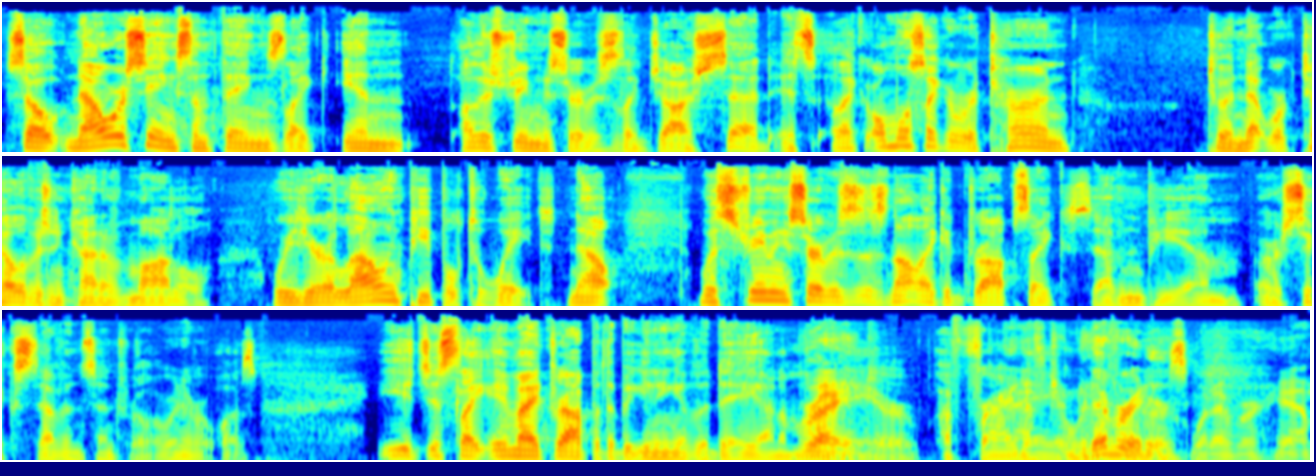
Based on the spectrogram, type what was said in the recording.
So now we're seeing some things like in other streaming services, like Josh said, it's like almost like a return to a network television kind of model where you're allowing people to wait. Now, with streaming services, it's not like it drops like 7 p.m. or 6, 7 central or whatever it was. You just like it might drop at the beginning of the day on a Monday Right. or a Friday or whatever it is. Whatever. Yeah.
